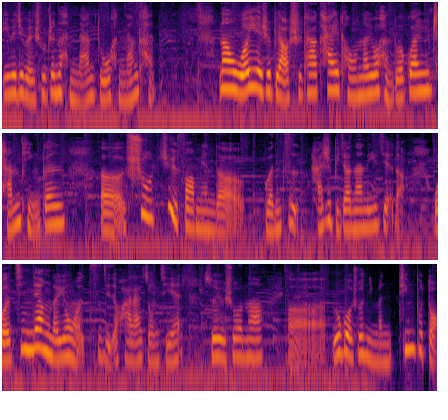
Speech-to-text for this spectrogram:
因为这本书真的很难读，很难啃。那我也是表示，它开头呢有很多关于产品跟，呃数据方面的文字还是比较难理解的。我尽量的用我自己的话来总结。所以说呢，呃，如果说你们听不懂，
